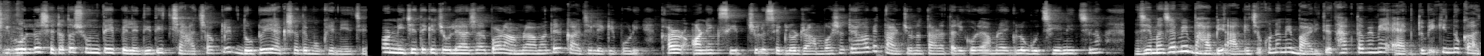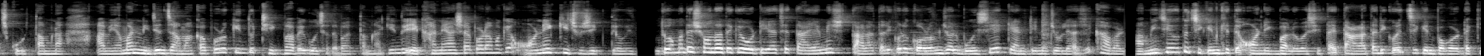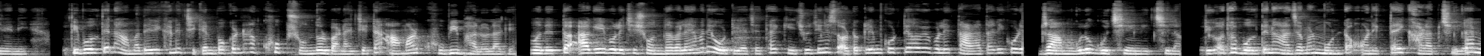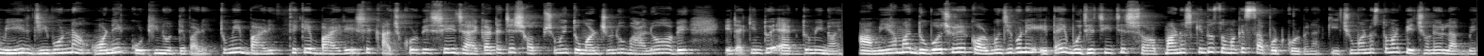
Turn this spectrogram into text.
কি বলল সেটা তো শুনতেই পেলে। দিদি চা চকলেট দুটোই একসাথে মুখে নিয়েছে। নিচে থেকে চলে আসার পর আমরা আমাদের কাজে লেগে পড়ি। কারণ অনেক সিট ছিল, সেগুলো ড্রাম বসাতে হবে, তার জন্য তাড়াতাড়ি করে আমরা এগুলো গুছিয়ে নিচ্ছিলাম। মাঝে মাঝে আমি ভাবি, আগে যখন আমি বাড়িতে থাকতাম, আমি একদমই কিন্তু কাজ করতাম না। আমি আমার নিজের জামা কাপড়ও কিন্তু ঠিকভাবে গোছাতে পারতাম না। কিন্তু এখানে আসার পর আমাকে অনেক কিছু শিখতে হয়েছে। তো আমাদের সন্ধ্যা থেকে ওটি আছে, তাই আমি তাড়াতাড়ি করে গরম জল বসিয়ে ক্যান্টিনে চলে আসি খাবার। আমি যেহেতু চিকেন খেতে অনেক ভালোবাসি, তাই তাড়াতাড়ি করে চিকেন পকোড়াটা কিনে নিই। সত্যি বলতে না, আমাদের এখানে চিকেন পকোড়াটা না খুব সুন্দর বানায়, যেটা আমার খুবই ভালো লাগে। আমাদের তো আগেই বলেছি, সন্ধ্যাবেলায় আমাদের ওটি আছে, তাই কিছু জিনিস অটোক্লেম করতে হবে বলে তাড়াতাড়ি করে ড্রামগুলো গুছিয়ে নিচ্ছিলাম। সত্যি কথা বলতে না, আজ আমার মনটা অনেকটাই খারাপ ছিল। একটা মেয়ের জীবন না অনেক কঠিন হতে পারে। তুমি বাড়ির থেকে বাইরে এসে কাজ করবে, সেই জায়গাটা যে সবসময় তোমার জন্য ভালো হবে, এটা কিন্তু একদমই নয়। আমি আমার দু বছরের কর্মজীবনে এটাই বুঝেছি যে সব মানুষ কিন্তু তোমাকে সাপোর্ট করবে না। কিছু মানুষ তোমার পেছনেও লাগবে।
